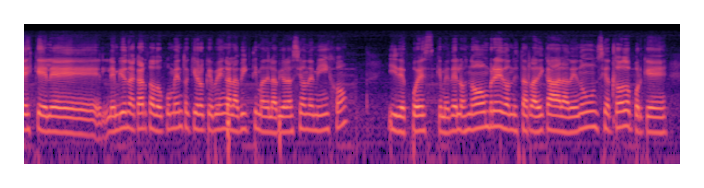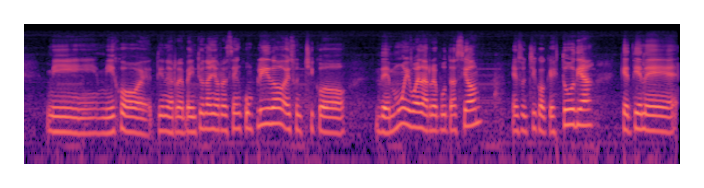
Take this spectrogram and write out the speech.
es que le, le envíe una carta documento, quiero que venga la víctima de la violación de mi hijo y después que me dé los nombres, dónde está radicada la denuncia, todo, porque mi, mi hijo eh, tiene 21 años recién cumplido, es un chico de muy buena reputación, es un chico que estudia, que tiene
